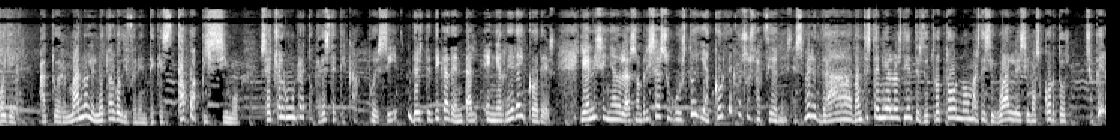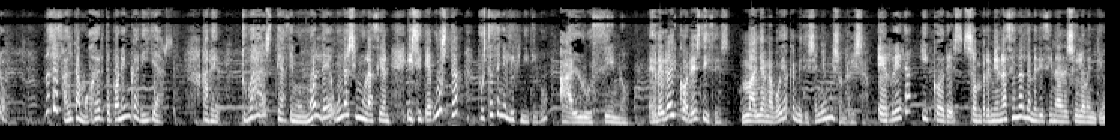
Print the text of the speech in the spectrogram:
Oye, a tu hermano le noto algo diferente, que está guapísimo. ¿Se ha hecho algún retoque de estética? Pues sí, de estética dental, en Herrera y Cores. Le han diseñado la sonrisa a su gusto y acorde con sus facciones. Es verdad, antes tenía los dientes de otro tono, más desiguales y más cortos. Se operó. No hace falta, mujer, te ponen carillas. A ver, tú vas, te hacen un molde, una simulación, y si te gusta, pues te hacen el definitivo. Alucino. Herrera y Cores, dices. Mañana voy a que me diseñen mi sonrisa. Herrera y Cores son Premio Nacional de Medicina del siglo XXI.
